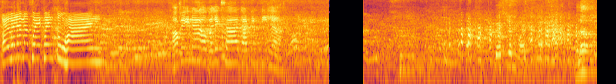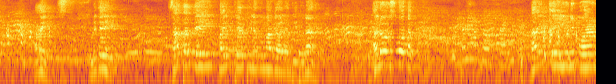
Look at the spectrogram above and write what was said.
Ay, wala magkwekwentuhan. Okay balik sa dating pila. Question mark. Wala. Okay. Ulitin. Saturday, 5.30 ng umaga, nandito na. Ano ang suot? Type A uniform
